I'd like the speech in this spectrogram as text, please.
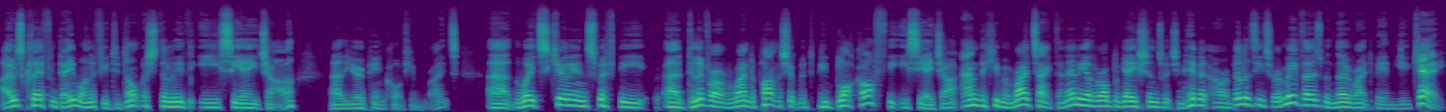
I was clear from day one if you did not wish to leave the ECHR, uh, the European Court of Human Rights, uh, the way to securely and swiftly uh, deliver our Rwanda partnership would be block off the ECHR and the Human Rights Act and any other obligations which inhibit our ability to remove those with no right to be in the UK.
